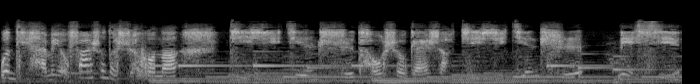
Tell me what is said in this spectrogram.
问题还没有发生的时候呢，继续坚持投射感赏，继续坚持练习。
